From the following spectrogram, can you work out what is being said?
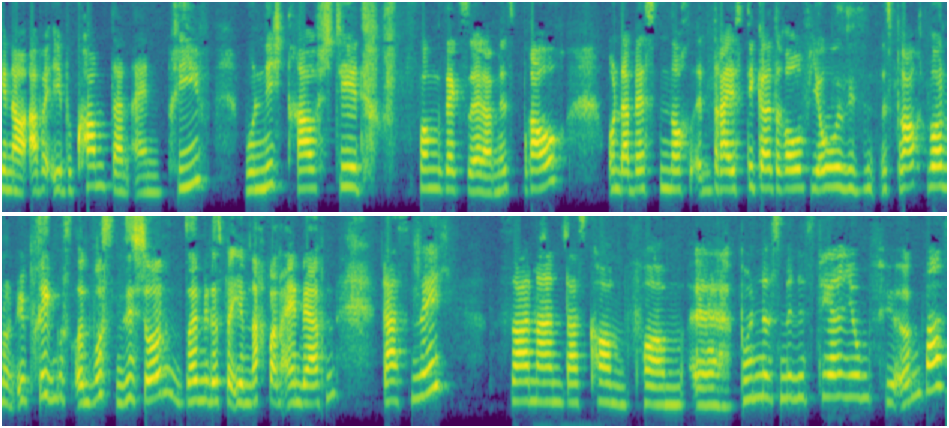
genau, aber ihr bekommt dann einen Brief, wo nicht drauf steht, von sexueller Missbrauch und am besten noch drei Sticker drauf, jo, sie sind missbraucht worden und übrigens und wussten sie schon, sollen wir das bei ihrem Nachbarn einwerfen? Das nicht, sondern das kommt vom äh, Bundesministerium für irgendwas.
